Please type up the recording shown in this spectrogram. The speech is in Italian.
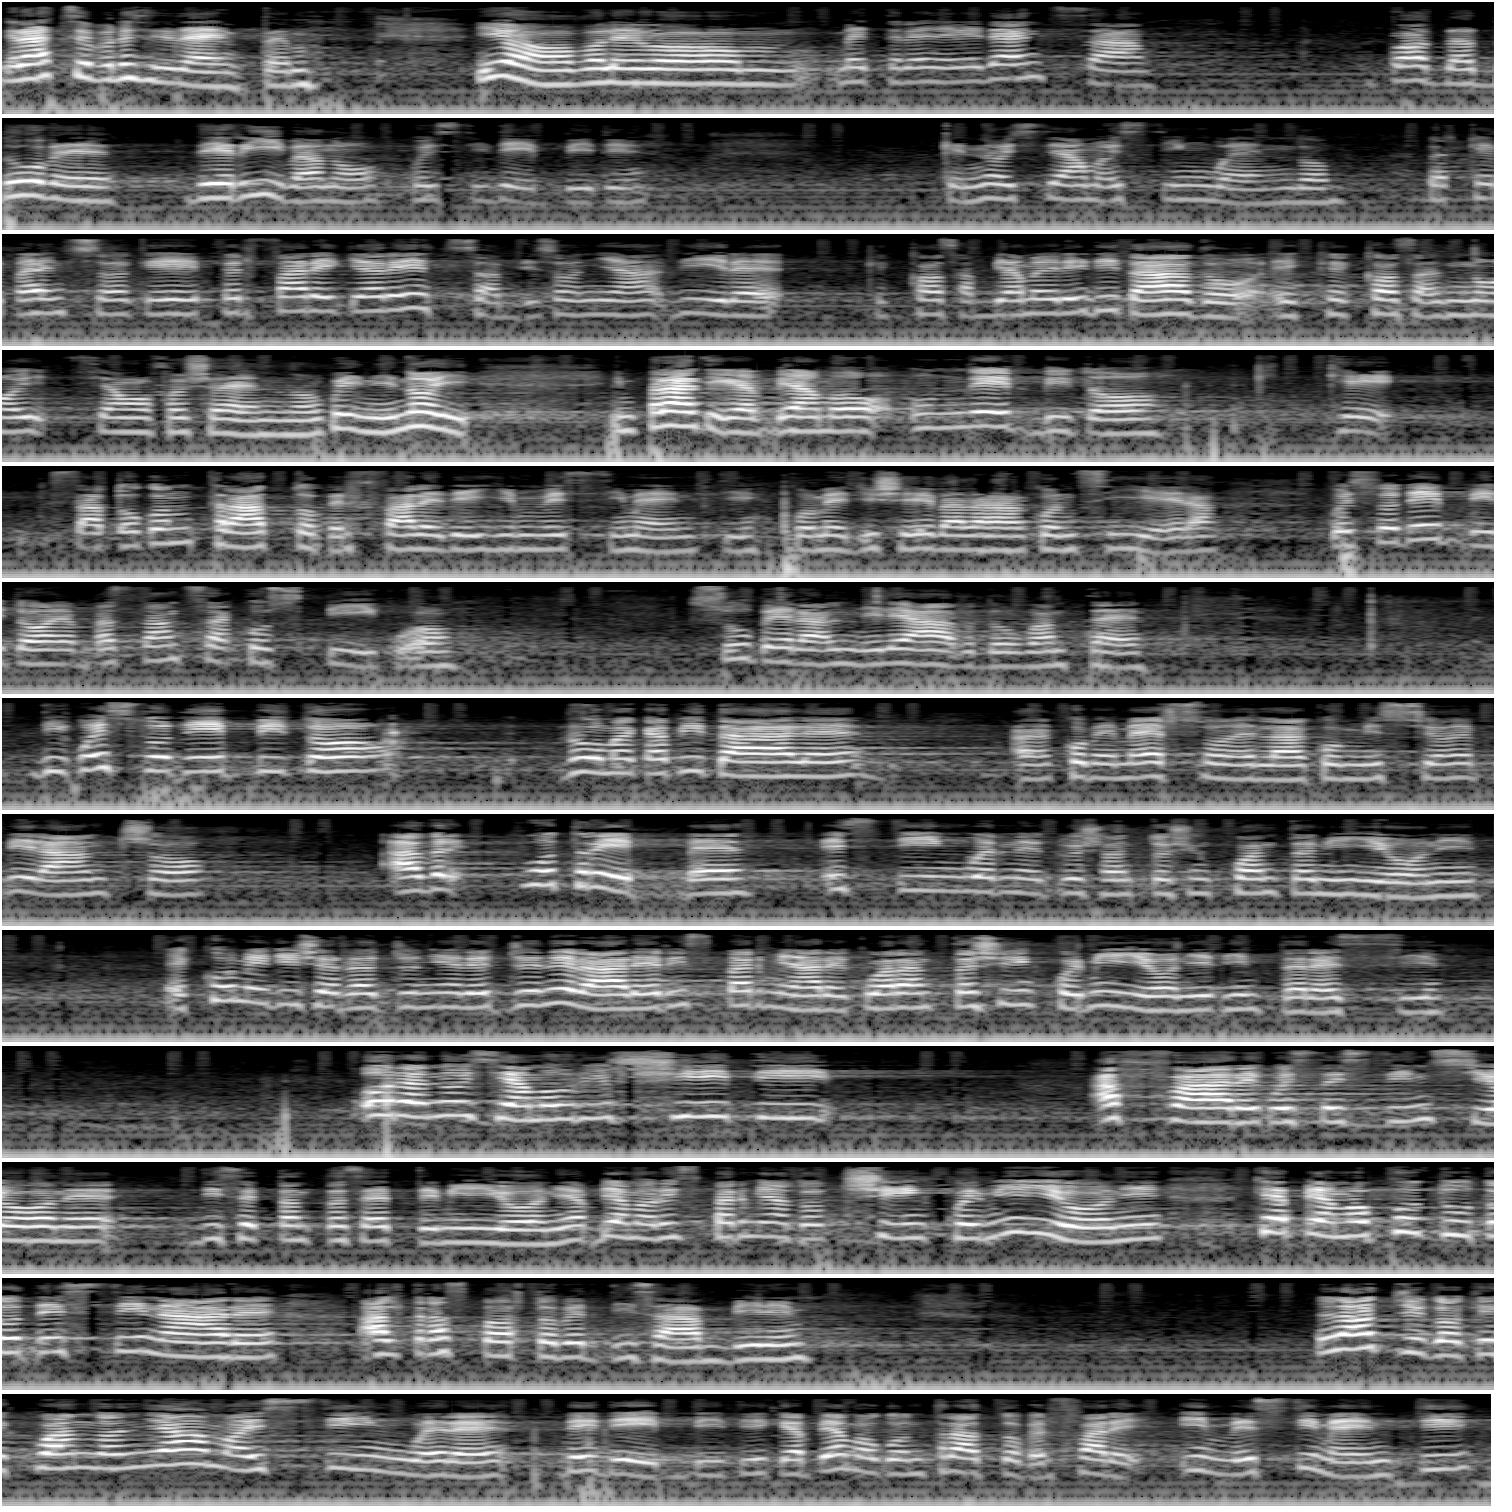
Grazie Presidente. Io volevo mm, mettere in evidenza un po' da dove derivano questi debiti che noi stiamo estinguendo, perché penso che per fare chiarezza bisogna dire che cosa abbiamo ereditato e che cosa noi stiamo facendo. Quindi noi in pratica abbiamo un debito che è stato contratto per fare degli investimenti, come diceva la consigliera. Questo debito è abbastanza cospicuo, supera il miliardo quant'è. Di questo debito Roma Capitale, eh, come emerso nella Commissione bilancio, potrebbe estinguerne 250 milioni e, come dice il Ragioniere generale, risparmiare 45 milioni di interessi. Ora noi siamo riusciti a fare questa estinzione di 77 milioni, abbiamo risparmiato 5 milioni che abbiamo potuto destinare al trasporto per disabili. Logico che quando andiamo a estinguere dei debiti che abbiamo contratto per fare investimenti,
